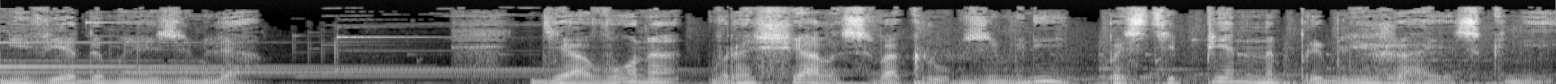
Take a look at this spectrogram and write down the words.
Неведомая земля Диавона вращалась вокруг Земли, постепенно приближаясь к ней.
